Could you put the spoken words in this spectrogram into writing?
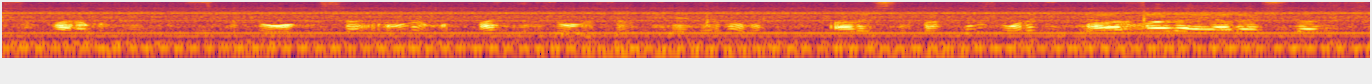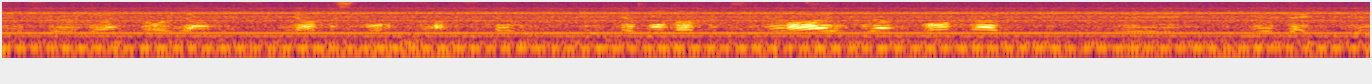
Bizim paramızla ilgili bir sıkıntı olduysa olur mu? Hanginiz olursa bilemiyorum ama araştırın. Baktınız mı ona bilmiyorum. Marmara araçları için söylendi. O yanlış. Yanlış mı? Yanlış tabii. Bir depolarda düşünüyor Hayır ya onlar e, yedekli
